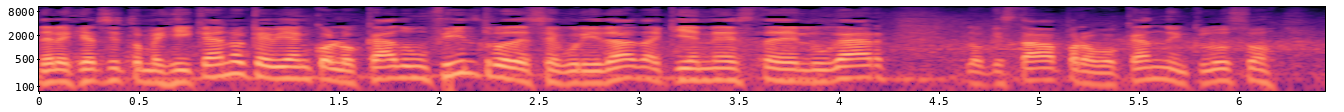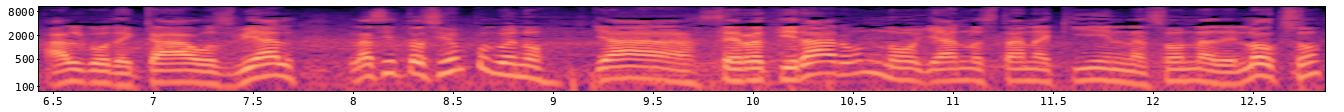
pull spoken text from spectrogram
del ejército mexicano que habían colocado un filtro de seguridad aquí en este lugar lo que estaba provocando incluso algo de caos vial. La situación, pues bueno, ya se retiraron, no, ya no están aquí en la zona del Oxo.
